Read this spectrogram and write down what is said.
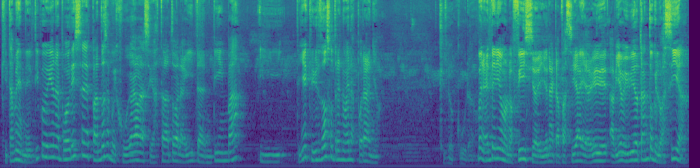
Que también el tipo vivía una pobreza espantosa porque jugaba, se gastaba toda la guita en timba y tenía que escribir dos o tres novelas por año. Qué locura. Bueno, él tenía un oficio y una capacidad y había, había vivido tanto que lo hacía.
